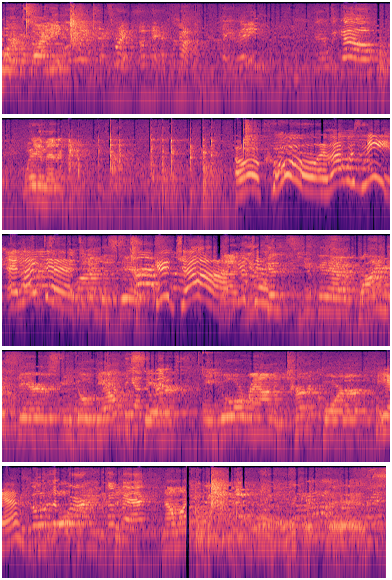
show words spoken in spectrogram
more exciting. That's right. Okay, I forgot. Okay, you ready? There we go. Wait a minute. Oh, cool. And that was neat. I liked it. Climb the stairs. Good job. Now Good you job. can you can have it climb the stairs and go down the stairs and go around and turn a corner. Yeah. Go to the park, come things. back. Now my oh, Look at this.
